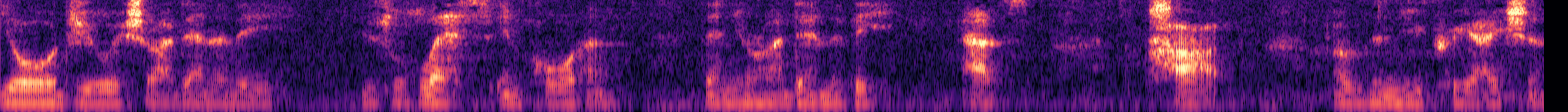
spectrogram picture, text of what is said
your Jewish identity is less important than your identity as part of the new creation.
